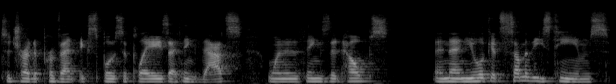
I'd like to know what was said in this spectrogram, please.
to try to prevent explosive plays. I think that's one of the things that helps. And then you look at some of these teams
